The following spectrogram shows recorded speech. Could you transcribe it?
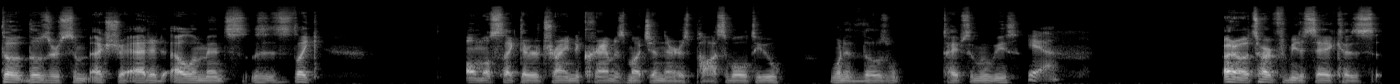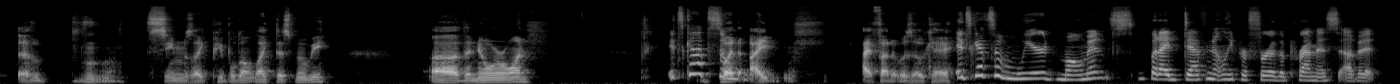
th- those are some extra added elements. It's like almost like they're trying to cram as much in there as possible to one of those types of movies. Yeah. I don't know. It's hard for me to say because it seems like people don't like this movie. Uh, the newer one. It's got some. But I, I thought it was okay. It's got some weird moments, but I definitely prefer the premise of it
